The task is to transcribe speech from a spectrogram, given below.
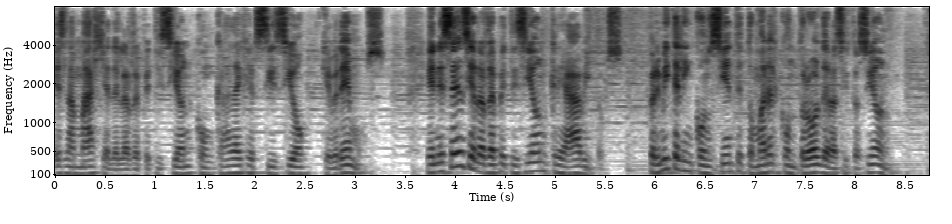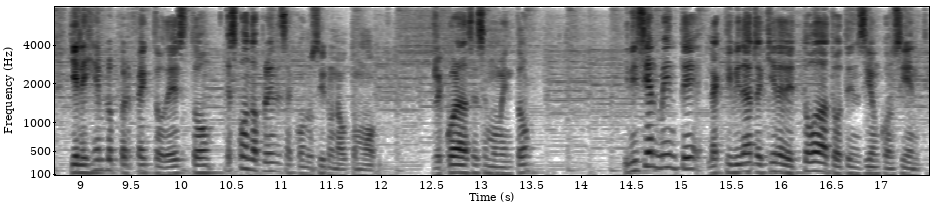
es la magia de la repetición con cada ejercicio que veremos. En esencia, la repetición crea hábitos, permite al inconsciente tomar el control de la situación. Y el ejemplo perfecto de esto es cuando aprendes a conducir un automóvil. ¿Recuerdas ese momento? Inicialmente, la actividad requiere de toda tu atención consciente.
